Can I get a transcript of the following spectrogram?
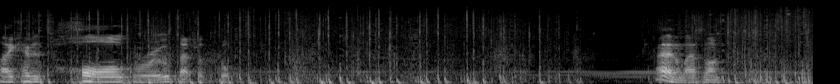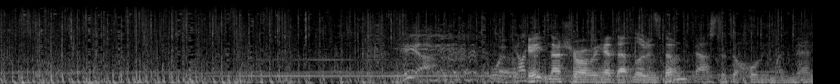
Like having this whole group. That's really cool. That didn't last long. Okay, not sure why we had that loading zone. Bastards are holding my men.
